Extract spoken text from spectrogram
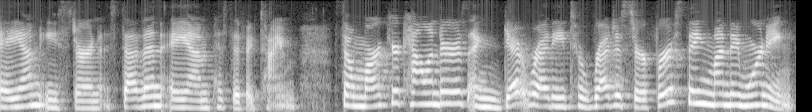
a.m. Eastern, 7 a.m. Pacific time. So mark your calendars and get ready to register first thing Monday morning.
